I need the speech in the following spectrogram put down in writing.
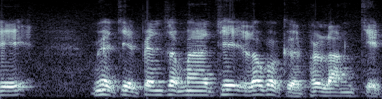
ธิ เมื่อจิตเป็นสมาธิแล้วก็เกิดพลังจิต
